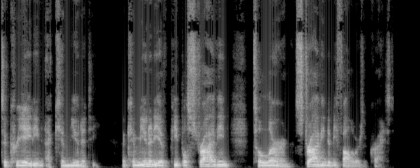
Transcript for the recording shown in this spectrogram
to creating a community, a community of people striving to learn, striving to be followers of Christ.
